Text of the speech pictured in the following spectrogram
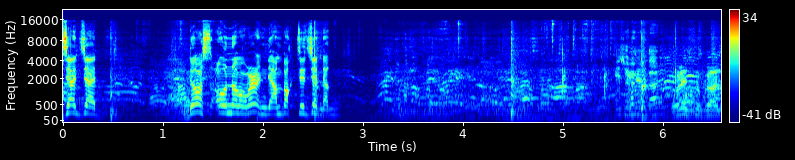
Jajad. Dos oh no hindi ambak Jajad. Nag Boleh sugal.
